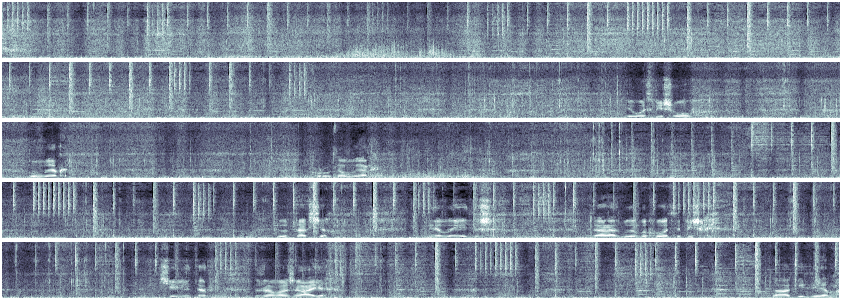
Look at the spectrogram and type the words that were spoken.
І ось пішов вверх круто вверх. Тут так що не виїдеш. Зараз будемо виходити пішки. Ще вітер заважає. Так, ідемо.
